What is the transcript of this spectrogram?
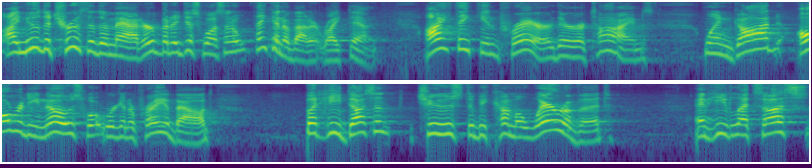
I knew the truth of the matter, but I just wasn't thinking about it right then. I think in prayer, there are times when God already knows what we're going to pray about, but He doesn't choose to become aware of it, and He lets us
